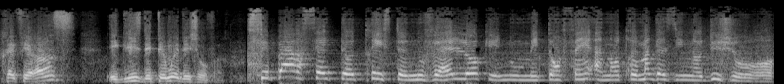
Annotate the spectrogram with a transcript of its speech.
Référence, Église des témoins de Jéhovah. C'est par cette triste nouvelle que nous mettons fin à notre magazine du jour.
